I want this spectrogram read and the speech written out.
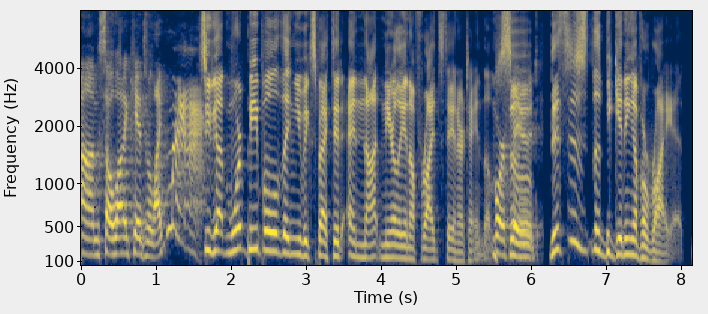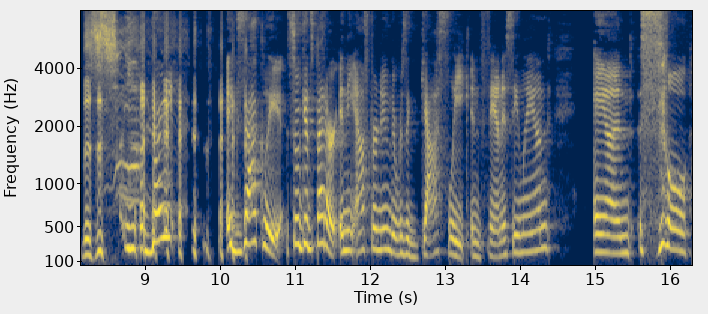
Um, so a lot of kids were like, "Meh." So you've got more people than you've expected and not nearly enough rides to entertain them. Or so food. this is the beginning of a riot. This is right? exactly. So it gets better. In the afternoon, there was a gas leak in Fantasyland. And so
